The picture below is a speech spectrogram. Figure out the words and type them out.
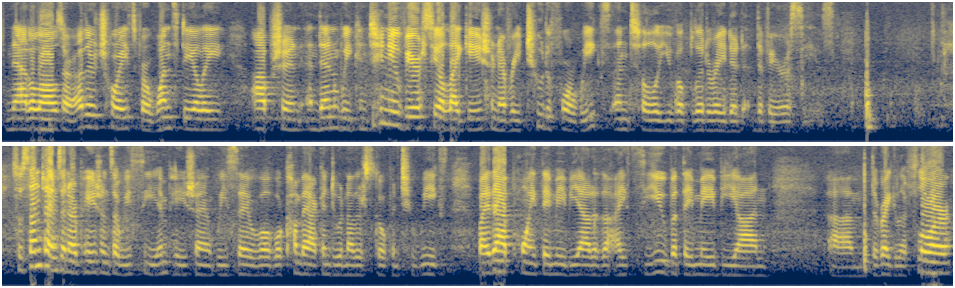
Nadolol is our other choice for once daily option, and then we continue variceal ligation every two to four weeks until you've obliterated the varices. So sometimes in our patients that we see inpatient, we say, well, we'll come back and do another scope in two weeks. By that point, they may be out of the ICU, but they may be on um, the regular floor.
